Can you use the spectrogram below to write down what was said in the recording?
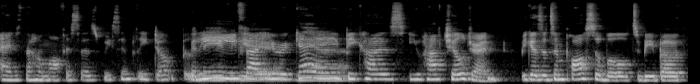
and the Home Office says we simply don't believe, Believe that you, you're gay yeah. because you have children. Because it's impossible to be both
